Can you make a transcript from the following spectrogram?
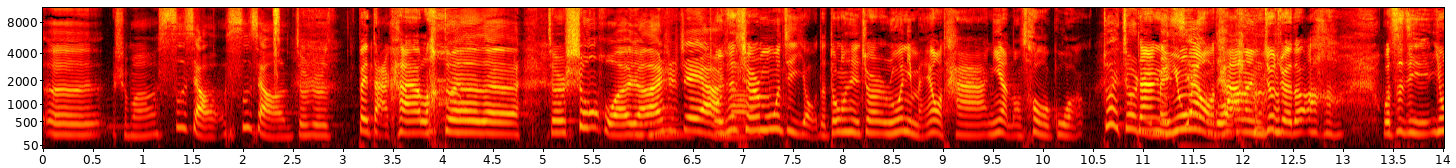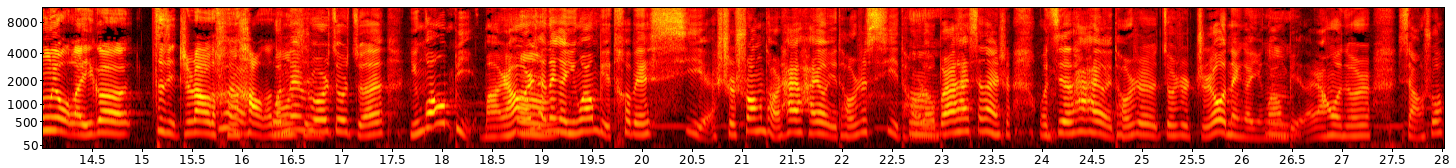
呃，什么思想思想就是被打开了。对对对对，就是生活原来是这样。我觉得其实木吉有的东西就是，如果你没有它，你也能凑合过。对，就是但是你拥有它了，你就觉得 啊，我自己拥有了一个。自己知道的很好的东西。我那时候就觉得荧光笔嘛，然后而且那个荧光笔特别细，是双头，它还有一头是细头的。我不知道它现在是，我记得它还有一头是就是只有那个荧光笔的。然后我就是想说，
